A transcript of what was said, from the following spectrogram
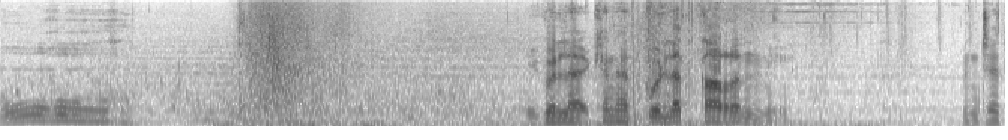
أوه. يقول لها كأنها تقول لا تقارني من جد.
